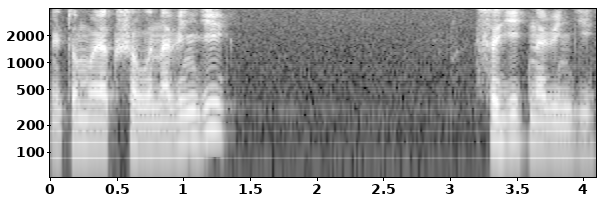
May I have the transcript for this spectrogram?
І тому, якщо ви на вінді, сидіть на вінді.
